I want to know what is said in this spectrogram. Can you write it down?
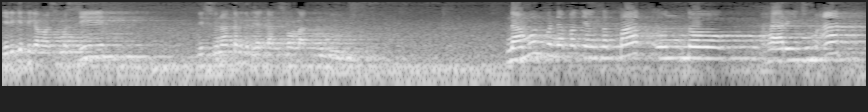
Jadi ketika masuk masjid disunahkan kerjakan sholat dulu. Namun pendapat yang tepat untuk hari Jumat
